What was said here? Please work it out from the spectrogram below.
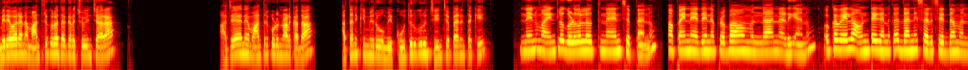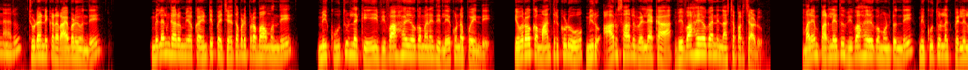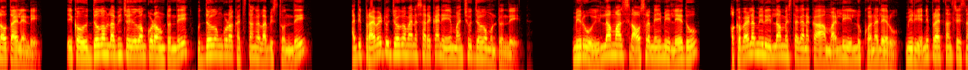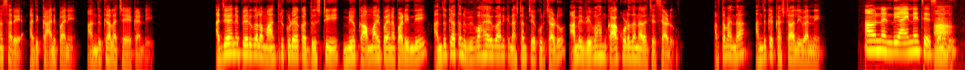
మీరెవరైనా మాంత్రికుల దగ్గర చూయించారా అజయ్ అనే మాంత్రికుడు ఉన్నాడు కదా అతనికి మీరు మీ కూతురు గురించి ఏం చెప్పారు ఇంతకీ? నేను మా ఇంట్లో గొడవలు అవుతున్నాయని చెప్పాను. మా పైన ఏదైనా ప్రభావం ఉందా అని అడిగాను. ఒకవేళ ఉంటే గనక దాన్ని సరిచేద్దామన్నారు చూడండి ఇక్కడ రాయబడి ఉంది. మిలన్ గారు మీ యొక్క ఇంటిపై చేతబడి ప్రభావం ఉంది. మీ కూతుర్లకి వివాహయోగం అనేది లేకుండా పోయింది. ఎవరో ఒక మాంత్రికుడు మీరు ఆరుసార్లు వెళ్ళాక వివాహయోగాన్ని నష్టపరిచాడు. మరేం పర్లేదు వివాహయోగం ఉంటుంది. మీ కూతుర్లకు పెళ్ళిళ్ళు అవుతాయిలేండి. ఇక ఉద్యోగం లభించే యోగం కూడా ఉంటుంది. ఉద్యోగం కూడా ఖచ్చితంగా లభిస్తుంది. అది ప్రైవేట్ ఉద్యోగం అయినా సరే కానీ మంచి ఉద్యోగం ఉంటుంది. మీరు ఇల్లు అమ్మాల్సిన అవసరం ఏమీ లేదు. ఒకవేళ మీరు ఇల్లు అమ్మేస్తే గనక మళ్ళీ ఇల్లు కొనలేరు. మీరు ఎన్ని ప్రయత్నాలు చేసినా సరే అది కాని పని. అందుకే అలా చేయకండి. అజయ్ అనే పేరు గల మాంత్రికుడు యొక్క దృష్టి మీ యొక్క అమ్మాయి పైన పడింది. అందుకే అతను వివాహయోగానికి నష్టం చేకూర్చాడు. ఆమె వివాహం కాకూడదని అలా చేశాడు. అర్థమైందా? అందుకే కష్టాలు ఇవన్నీ. అవునండి. ఆయనే చేశాడు.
